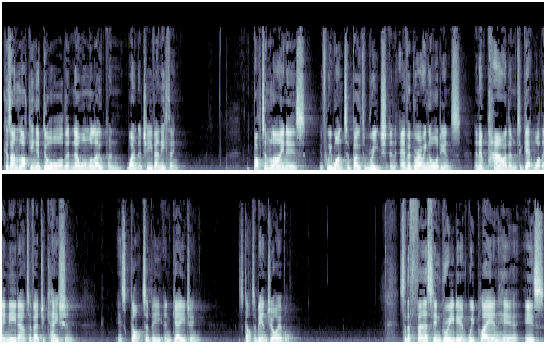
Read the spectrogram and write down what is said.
Because unlocking a door that no one will open won't achieve anything. Bottom line is if we want to both reach an ever growing audience and empower them to get what they need out of education, it's got to be engaging, it's got to be enjoyable. So, the first ingredient we play in here is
